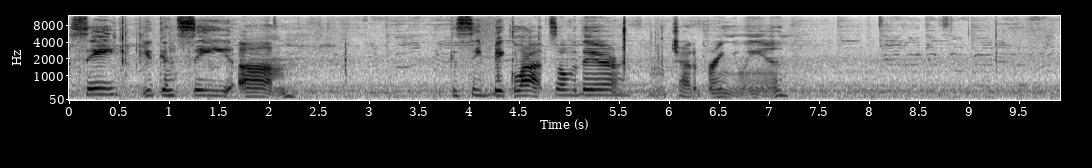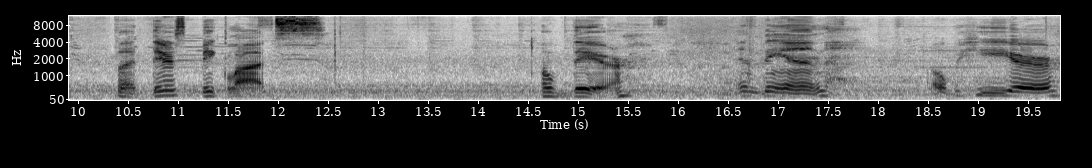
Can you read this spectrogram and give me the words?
See you can see um you can see big lots over there. I'm try to bring you in. But there's big lots over there and then over here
